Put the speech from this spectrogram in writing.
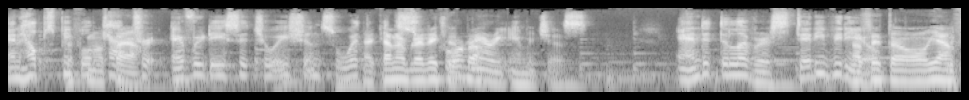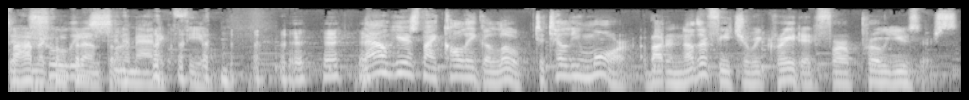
and helps people man säga. capture everyday situations with Det kan nog bli riktigt bra. extraordinary images. And it delivers steady video Jag sitter och jämför här with a truly konkurrenterna. cinematic feel. now here's my colleague Alok to tell you more about another feature we created for our pro users.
